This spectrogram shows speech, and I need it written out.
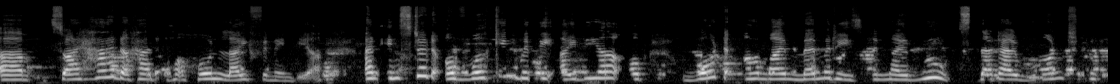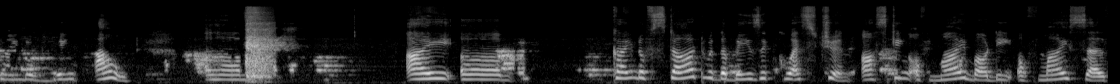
Um, so I had had a whole life in India, and instead of working with the idea of what are my memories and my roots that I want to kind of bring out, um, I um, kind of start with the basic question, asking of my body, of myself,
